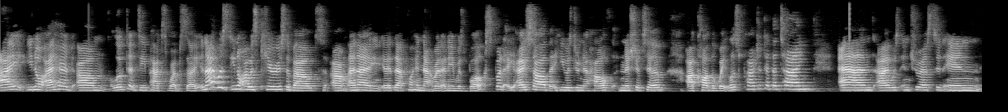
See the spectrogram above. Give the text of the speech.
I, you know, I had um, looked at Deepak's website, and I was, you know, I was curious about, um, and I at that point had not read any of his books, but I, I saw that he was doing a health initiative uh, called the Weightless Project at the time, and I was interested in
